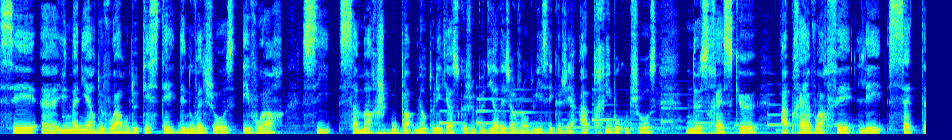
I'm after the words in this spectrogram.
c'est euh, une manière de voir ou de tester des nouvelles choses et voir si ça marche ou pas. Mais en tous les cas, ce que je peux dire déjà aujourd'hui, c'est que j'ai appris beaucoup de choses, ne serait-ce que après avoir fait les sept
